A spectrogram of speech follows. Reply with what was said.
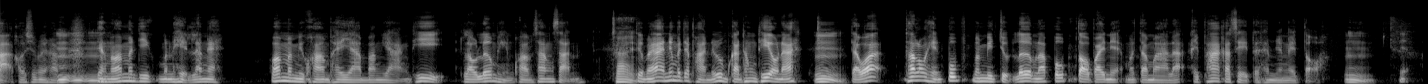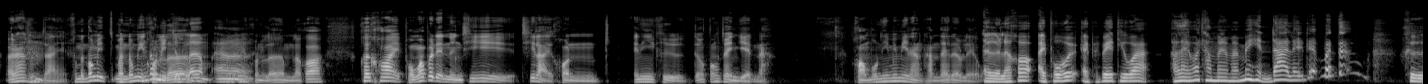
ตะเขาใช่ไหมครับอืมอืมอืมอย่างน้อยมันดีมันเห็นแล้วไง ว่ามันมีความพยายามบางอย่างที่เราเริ่มเห็นความสร้างสรรค์ใช่ถึงแม้อันนี้มันจะผ่านในรูปของการท่องเที่ยวนะอืมแต่ว่าถ้าเราเห็นปุ๊บมันมีจุดเริ่มแล้วปุ๊บต่อไปเนี่ยมันจะมาละไอ้ภาคเกษตรจะทำยังไงต่อ อืมเนี่ยเออน่าสนใจคือมันต้องมีมันต้องมีมันคต้นองมีจุเริ่ดมเริ่มเออมันต้องมีคนเริ่มแล้วก็ค่อยๆ ผมว่าประเด็นหนึ่งที่ที่หลายคนไอ้นี่คือต้องต้องใจเย็นนะ ของพวกนี้ไม่มีทางทำได้เร็วเออแล้วก็ไอ้พวกไอ้ประเภทที่ว่า อะไรว่าทำไมมันไม่เห็นได้เลยเนี่ยมันคือ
